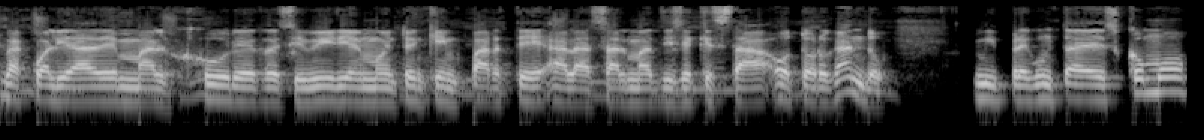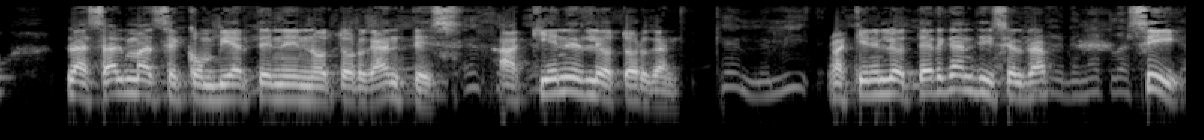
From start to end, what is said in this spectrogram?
La cualidad de Malhur recibir y el momento en que imparte a las almas dice que está otorgando. Mi pregunta es, ¿cómo las almas se convierten en otorgantes? ¿A quiénes le otorgan? ¿A quiénes le otorgan? Dice el Rab. Sí.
